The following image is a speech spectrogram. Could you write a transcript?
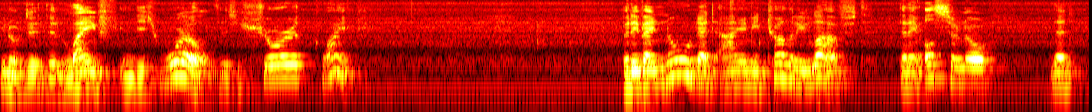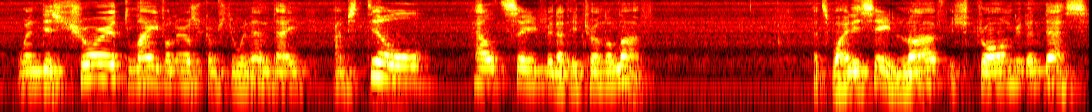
you know, the, the life in this world is a short life. But if I know that I am eternally loved, then I also know that when this short life on earth comes to an end, I, I'm still held safe in that eternal love. That's why they say love is stronger than death.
